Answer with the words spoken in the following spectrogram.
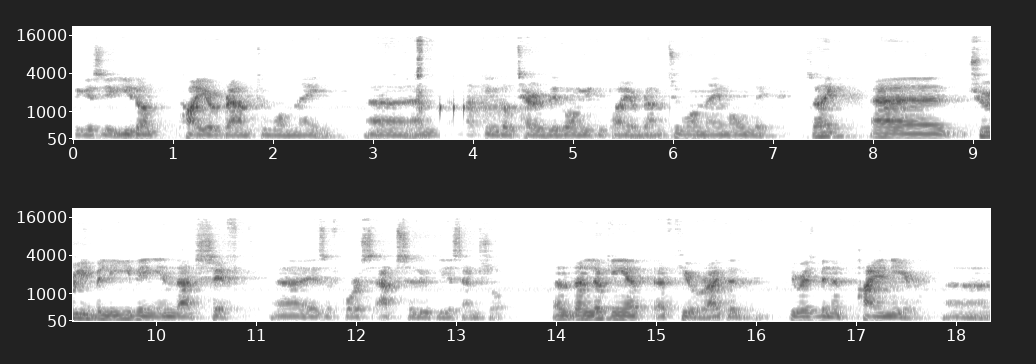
because you, you don't tie your brand to one name, uh, and that can go terribly wrong if you tie your brand to one name only. So I think uh, truly believing in that shift uh, is, of course, absolutely essential. And then looking at, at Cure, right? That Cure has been a pioneer uh,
